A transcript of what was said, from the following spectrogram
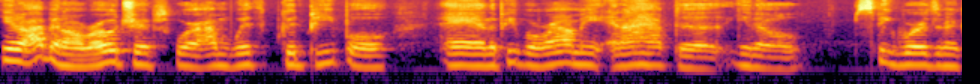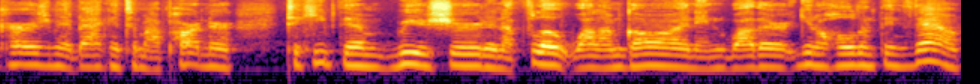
You know, I've been on road trips where I'm with good people and the people around me, and I have to, you know, speak words of encouragement back into my partner to keep them reassured and afloat while I'm gone and while they're, you know, holding things down.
